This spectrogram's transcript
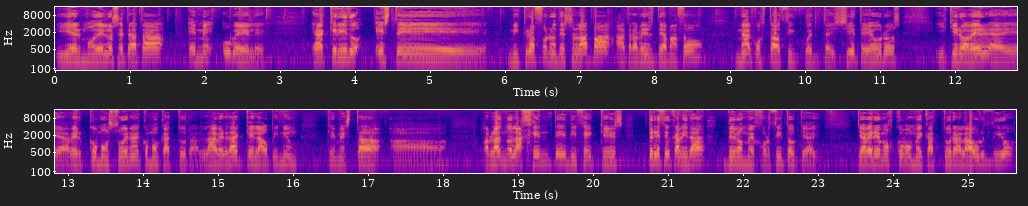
y el modelo se trata MVL. He adquirido este micrófono de solapa a través de Amazon, me ha costado 57 euros y quiero ver, eh, a ver cómo suena, cómo captura. La verdad que la opinión que me está ah, hablando la gente dice que es precio y calidad de lo mejorcito que hay. Ya veremos cómo me captura el audio,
